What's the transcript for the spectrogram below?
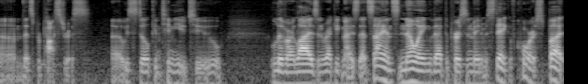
Um, that's preposterous. Uh, we still continue to live our lives and recognize that science, knowing that the person made a mistake, of course, but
